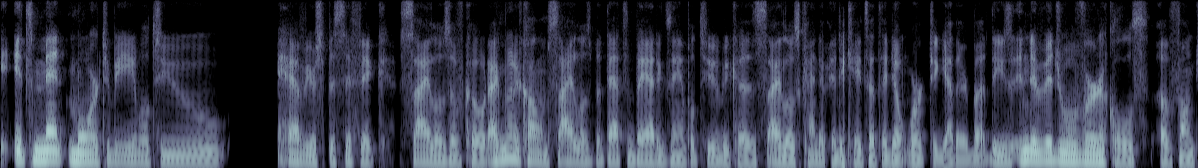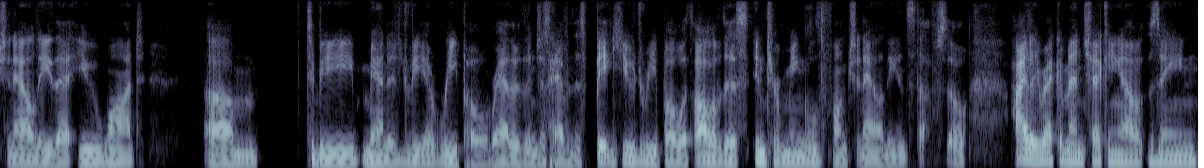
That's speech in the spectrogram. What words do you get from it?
it's meant more to be able to have your specific silos of code. I'm going to call them silos, but that's a bad example too because silos kind of indicates that they don't work together. But these individual verticals of functionality that you want um, to be managed via repo rather than just having this big, huge repo with all of this intermingled functionality and stuff. So, highly recommend checking out Zayne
